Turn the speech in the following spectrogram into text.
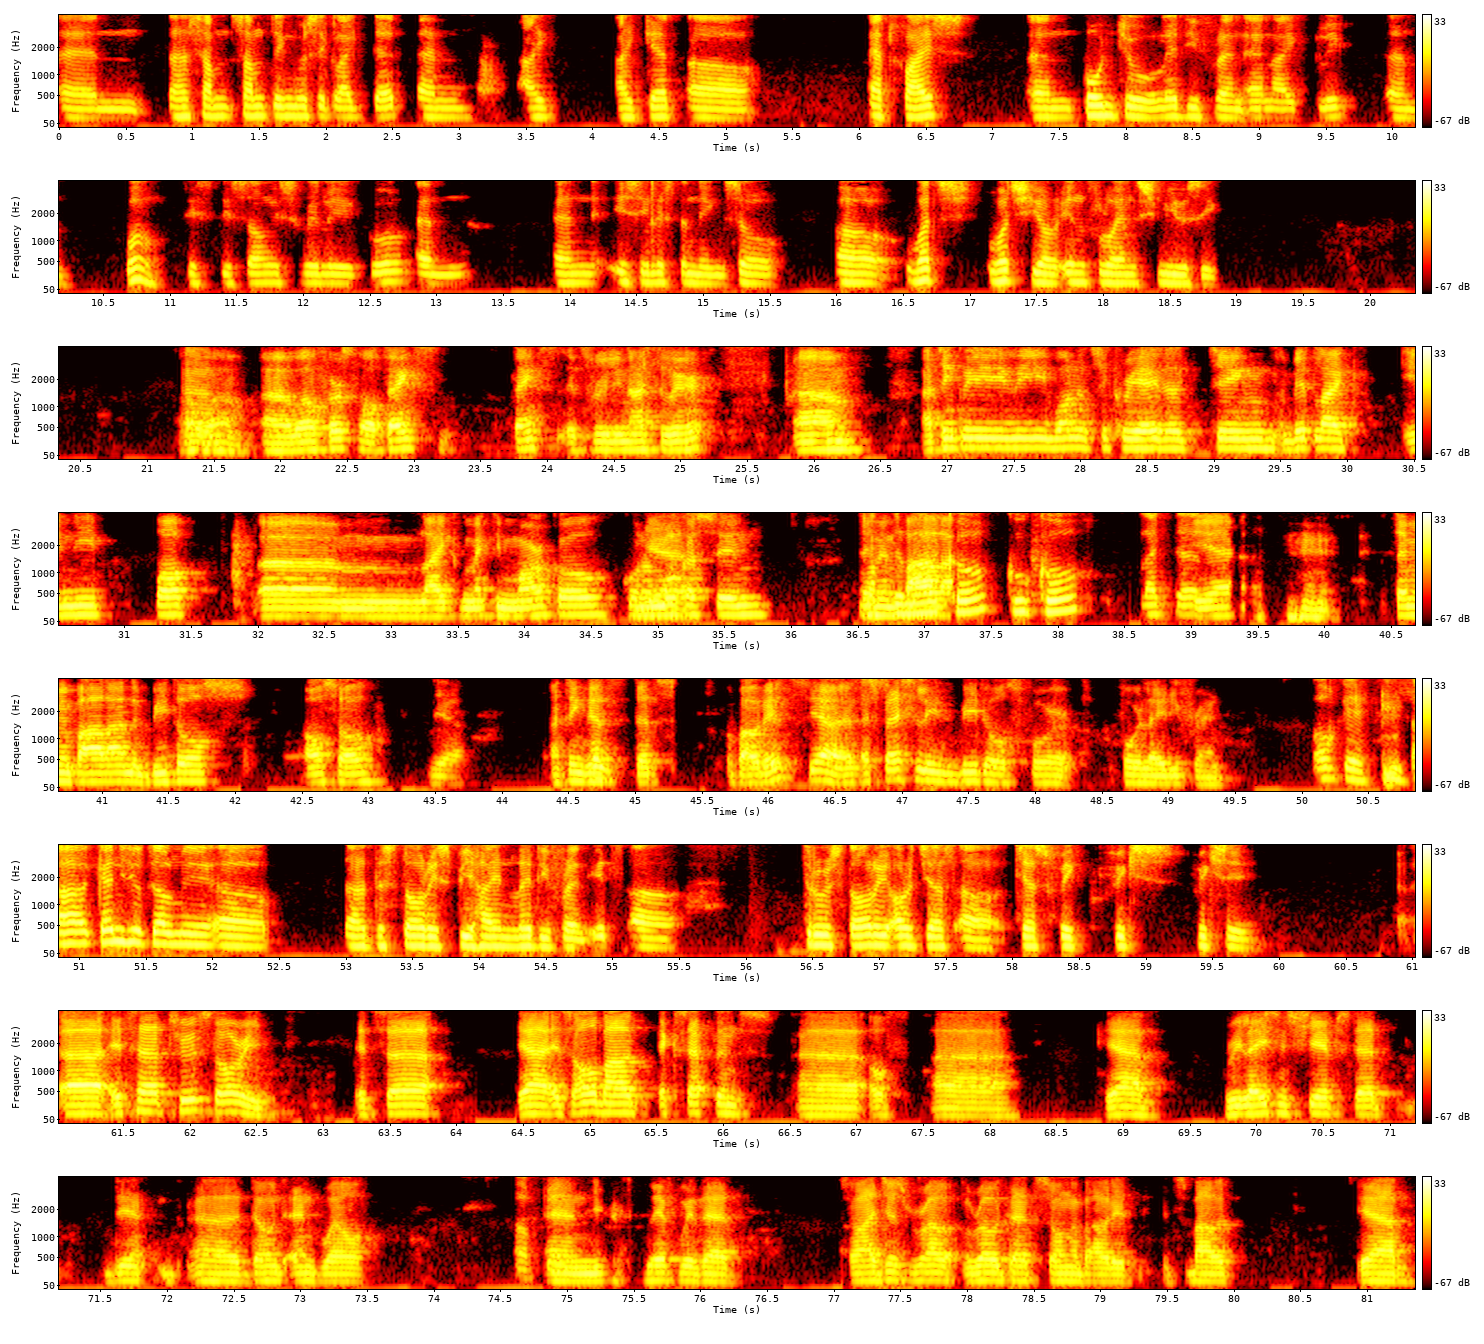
and some something music like that, and I I get advice and Poncho Lady Friend, and I click and whoa, this this song is really cool and and easy listening. So, uh, what's what's your influence music? Oh wow. Uh, well, first of all, thanks, thanks. It's really nice to hear. Um, I think we we wanted to create a thing a bit like indie pop, um, like Mac DeMarco, Connan Yeah. Mockasin, Tame Mark Impala. DeMarco, Cuco, like that. Yeah, Tame Impala and the Beatles also. yeah. I think that's that's about it. Yeah, it's Especially the Beatles for for Lady Friend. Okay. Uh, can you tell me uh, uh, the stories behind Lady Friend? It's a true story or just uh just fic fix fiction? Uh, it's a true story. It's uh, yeah, it's all about acceptance uh, of uh, yeah relationships that uh, don't end well, Okay. and you have to live with that. So I just wrote wrote that song about it. It's about yeah,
